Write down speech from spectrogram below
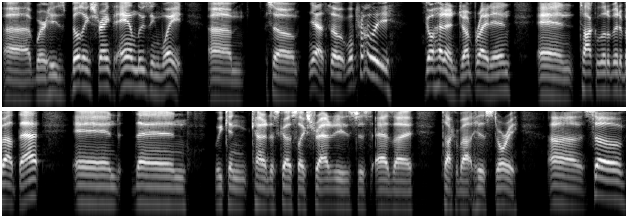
uh, where he's building strength and losing weight. Um, so yeah, so we'll probably go ahead and jump right in and talk a little bit about that, and then we can kind of discuss like strategies just as I talk about his story. Uh, so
